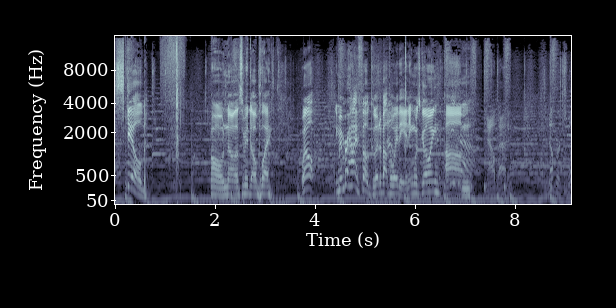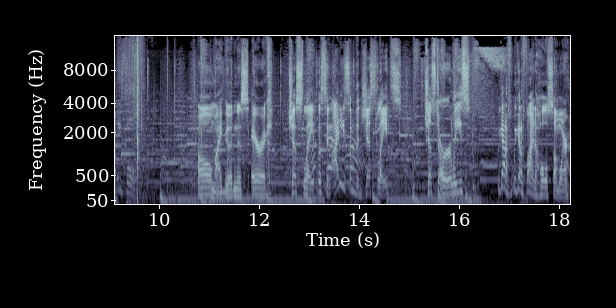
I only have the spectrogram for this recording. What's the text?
skilled. Oh no, that's gonna be a double play. Well, you remember how I felt good about the way the inning was going? Um, Now batting, number 24. oh my goodness, Eric, just late. Listen, I need some of the just lates, just earlies. We gotta, we gotta find a hole somewhere.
